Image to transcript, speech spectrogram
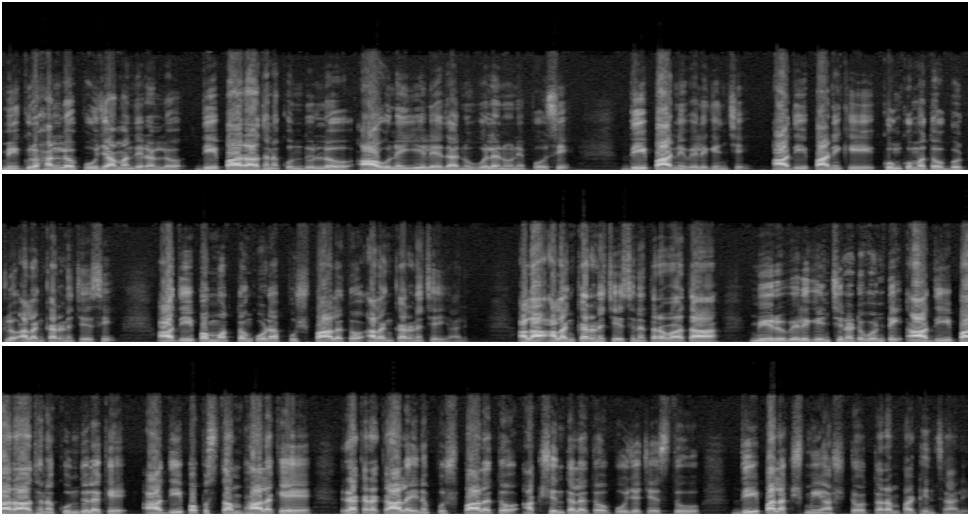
మీ గృహంలో పూజా మందిరంలో దీపారాధన కుందుల్లో ఆవు నెయ్యి లేదా నువ్వుల నూనె పోసి దీపాన్ని వెలిగించి ఆ దీపానికి కుంకుమతో బొట్లు అలంకరణ చేసి ఆ దీపం మొత్తం కూడా పుష్పాలతో అలంకరణ చేయాలి. అలా అలంకరణ చేసిన తర్వాత మీరు వెలిగించినటువంటి ఆ దీపారాధన కుందులకే ఆ దీపపు స్తంభాలకే రకరకాలైన పుష్పాలతో అక్షింతలతో పూజ చేస్తూ దీపలక్ష్మి అష్టోత్తరం పఠించాలి.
